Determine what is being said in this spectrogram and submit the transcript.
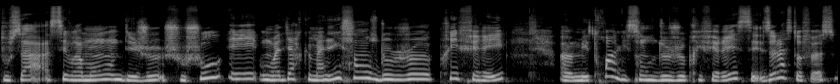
tout ça, c'est vraiment des jeux chouchous. Et on va dire que ma licence de jeu préférée, euh, mes trois licences de jeu préférées, c'est The Last of Us,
